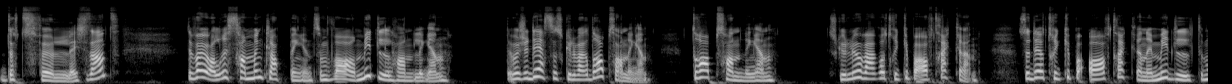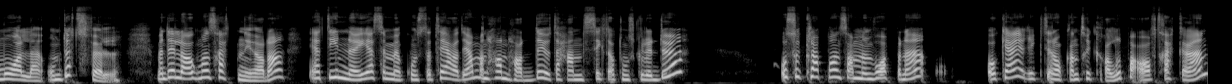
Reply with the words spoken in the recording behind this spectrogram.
dødsfølge, ikke sant? Det var jo aldri sammenklappingen som var middelhandlingen. Det var ikke det som skulle være drapshandlingen. Drapshandlingen skulle jo være å trykke på avtrekkeren. Så det å trykke på avtrekkeren er middel til målet om dødsfølgen. Men det lagmannsretten gjør da, er at de nøyer seg med å konstatere at ja, men han hadde jo til hensikt at hun skulle dø, og så klapper han sammen våpenet. Ok, riktignok, han trykker aldri på avtrekkeren,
